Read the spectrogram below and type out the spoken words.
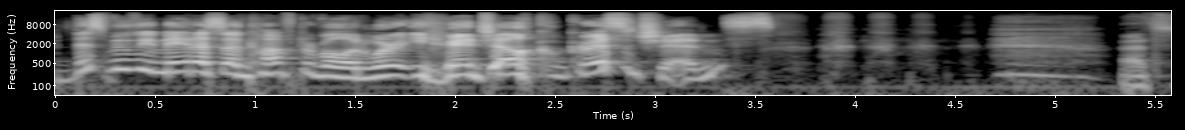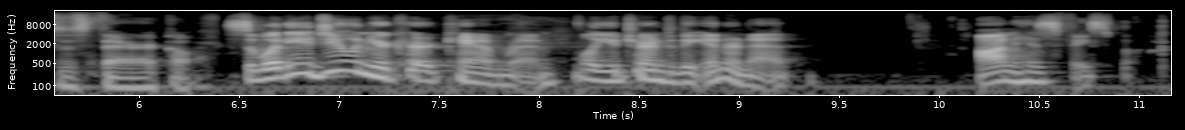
this movie made us uncomfortable and we're evangelical Christians. That's hysterical. So what do you do when you're Kirk Cameron? Well, you turn to the internet on his Facebook.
